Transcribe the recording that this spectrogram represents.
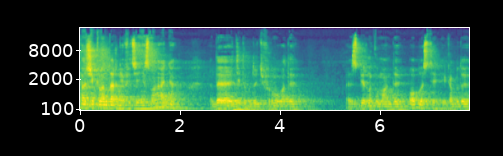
Перші календарні офіційні змагання, де діти будуть формувати збірну команди області, яка буде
